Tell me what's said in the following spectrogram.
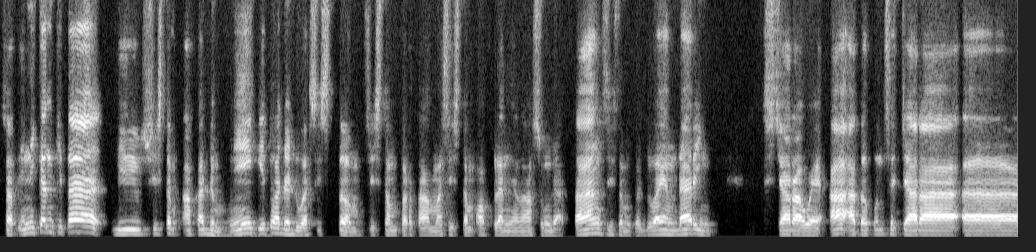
Saat ini kan kita di sistem akademik itu ada dua sistem. Sistem pertama sistem offline yang langsung datang, sistem kedua yang daring secara WA ataupun secara uh,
